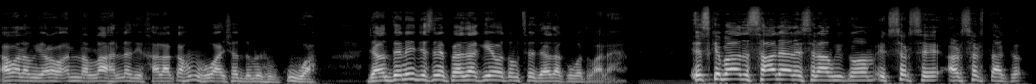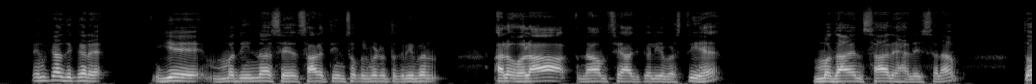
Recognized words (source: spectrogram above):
अवलम यार खाला का हम हुआ अशद मिन कुआ जानते नहीं जिसने पैदा किया वो तुमसे ज़्यादा कुत वाला है। इसके बाद साल की कौम इकसठ से अड़सठ तक इनका ज़िक्र है। ये मदीना से साढ़े तीन सौ किलोमीटर तकरीबन अला नाम से आजकल ये बस्ती है, मदायन साल तो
